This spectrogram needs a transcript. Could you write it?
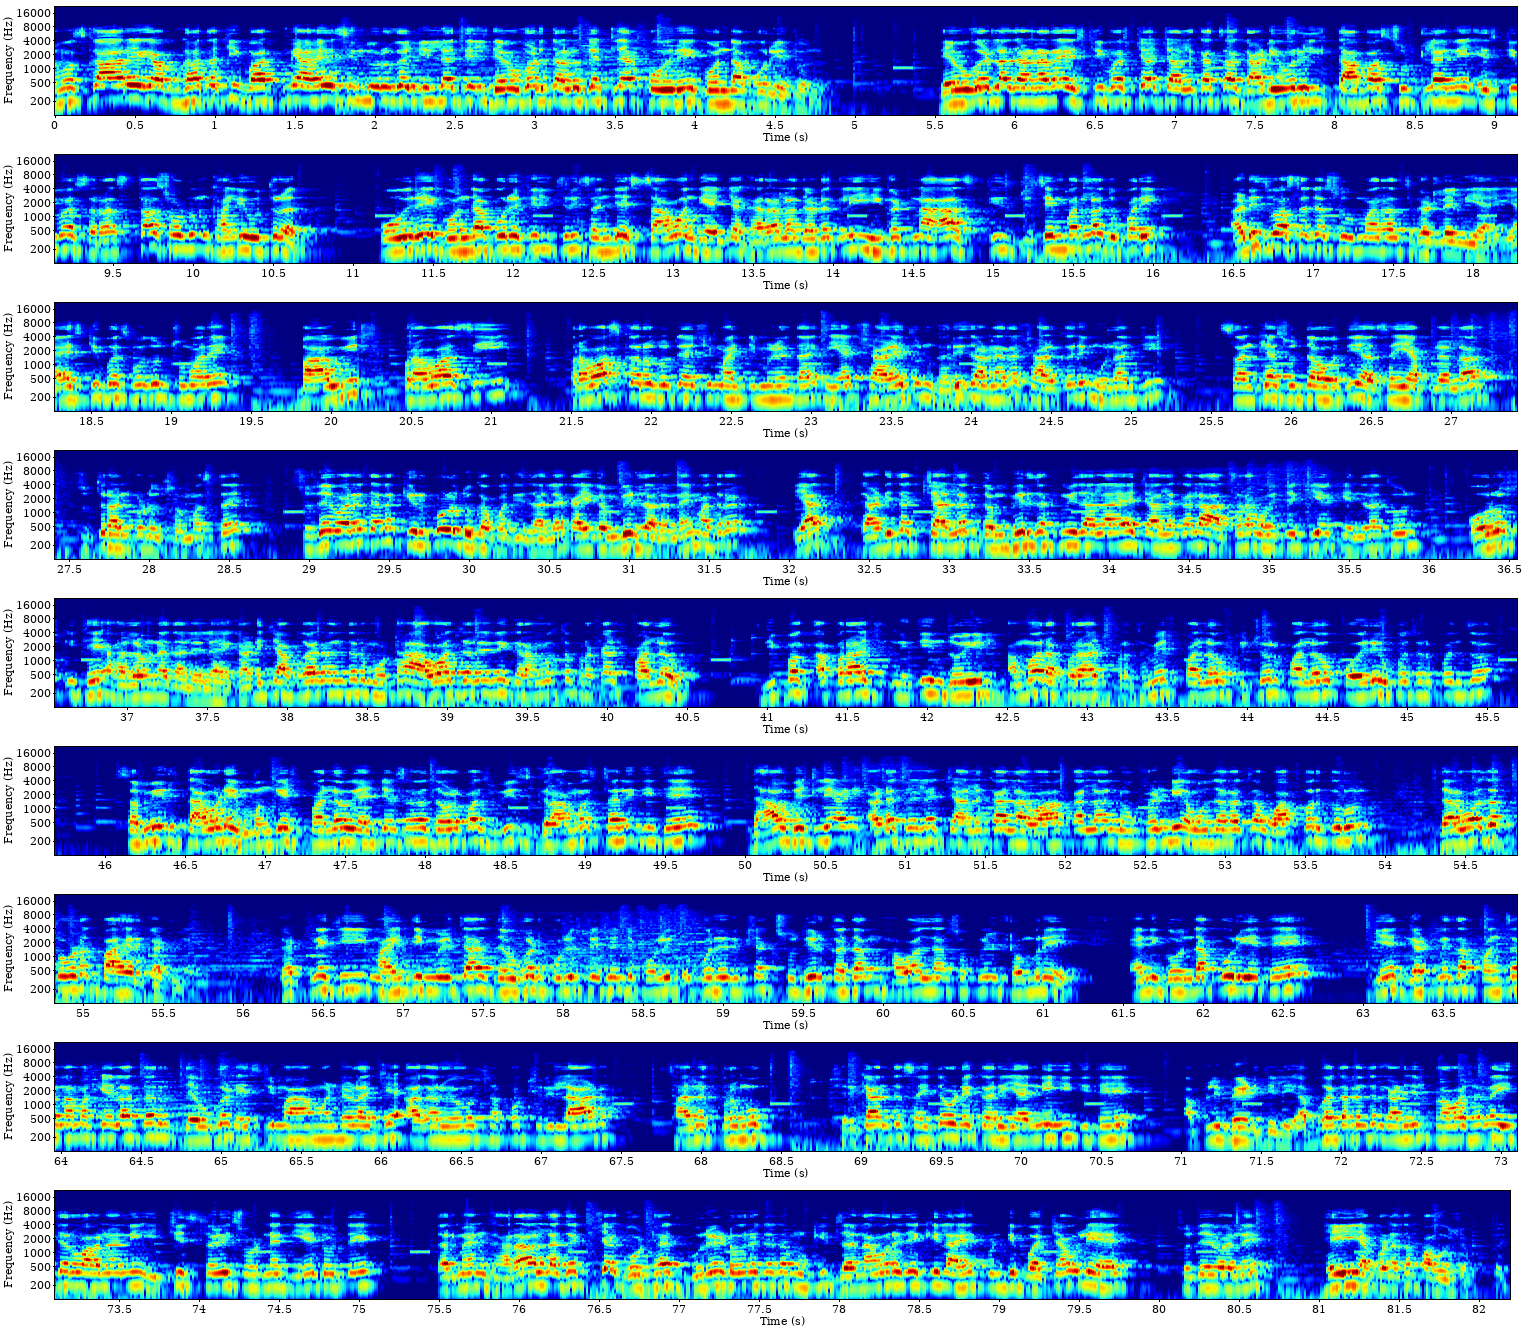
नमस्कार एक अपघाताची बातमी आहे सिंधुदुर्ग जिल्ह्यातील देवगड तालुक्यातल्या पोयरे गोंदापूर येथून. देवगडला जाणाऱ्या एस टी बसच्या चालकाचा गाडीवरील ताबा सुटल्याने एस टी बस रस्ता सोडून खाली उतरत पोयरे गोंदापूर येथील श्री संजय सावंत यांच्या घराला धडकली. ही घटना आज तीस डिसेंबरला दुपारी अडीच वाजताच्या सुमारास घडलेली आहे. या एस टी बसमधून सुमारे बावीस प्रवासी प्रवास करत होते अशी माहिती मिळत आहे. यात शाळेतून घरी जाणाऱ्या शाळकरी मुलांची संख्या सुद्धा होती असंही आपल्याला सूत्रांकडून समजतंय. सुदैवाने त्यांना किरकोळ दुखापती झाल्या काही गंभीर झालं नाही. मात्र यात गाडीचा चालक गंभीर जखमी झाला आहे. चालकाला आचरा वैद्यकीय केंद्रातून ओरोस इथे हलवण्यात आलेला आहे. गाडीच्या अपघातानंतर मोठा आवाज झाल्याने ग्रामस्थ प्रकाश पालव दीपक अपराज नितीन जोईल अमर अपराज प्रथमेश पालव किशोर पालव कोयरे उपसरपंच समीर तावडे मंगेश पालव यांच्यासह जवळपास वीस ग्रामस्थांनी तिथे धाव घेतली आणि अडकलेल्या चालकाला वाहकाला लोखंडी अवजाराचा वापर करून दरवाजा तोडत बाहेर काढले. घटनेची माहिती मिळताच देवगड पोलीस स्टेशनचे पोलीस उपनिरीक्षक सुधीर कदम हवालदार स्वप्नील ठोंबरे यांनी गोंदापूर येथे येत घटनेचा पंचनामा केला. तर देवगड एस टी महामंडळाचे आगार व्यवस्थापक श्री लाड स्थानक प्रमुख श्रीकांत सैतवडेकर यांनीही तिथे आपली भेट दिली. अपघातानंतर गाडीतील प्रवाशांना इतर वाहनांनी इच्छित स्थळी सोडण्यात येत होते. दरम्यान घरालगतच्या गोठ्यात गुरेढोरे तथा मुखी जनावरे देखील आहेत पण ती बचावली आहेत सुदैवाने. हेही आपण आता पाहू शकतोय.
